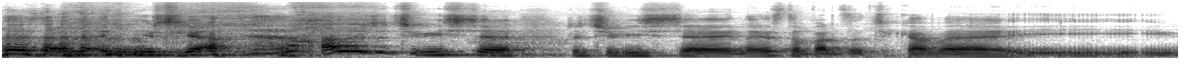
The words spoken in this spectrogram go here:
niż ja, ale rzeczywiście, rzeczywiście no jest to bardzo ciekawe i,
